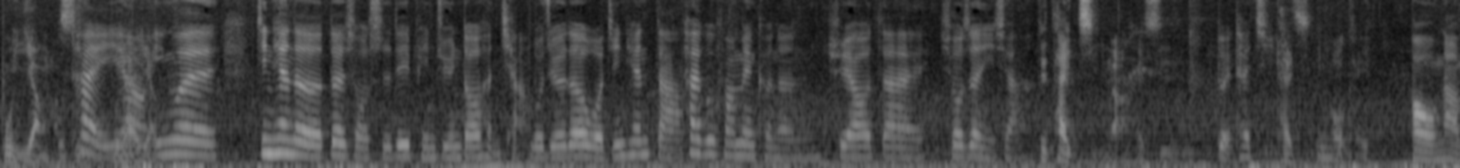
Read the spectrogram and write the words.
不一样吗？不太一样。因为今天的对手实力平均都很强。我觉得我今天打太步方面可能需要再修正一下。是太急吗？还是对，太急。太急、嗯 o k 然后那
